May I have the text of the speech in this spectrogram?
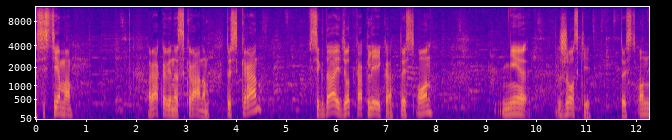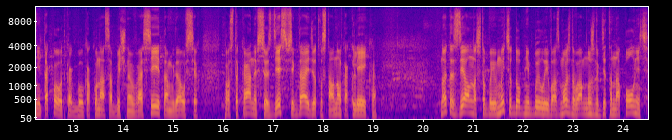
система раковины с краном. То есть кран всегда идет как лейка. То есть он не жесткий. То есть он не такой вот, как был, как у нас обычно в России, там, где у всех просто кран и все. Здесь всегда идет в основном как лейка. Но это сделано, чтобы и мыть удобнее было, и, возможно, вам нужно где-то наполнить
